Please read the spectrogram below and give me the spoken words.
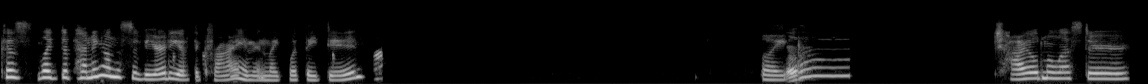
Because, like, depending on the severity of the crime and, like, what they did, like, uh... child molester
